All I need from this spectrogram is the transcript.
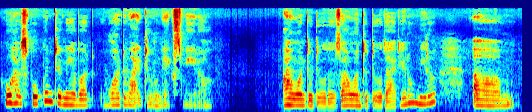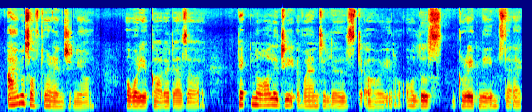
who have spoken to me about what do I do next, Meera? I want to do this, I want to do that. You know, Meera, um, I'm a software engineer, or what do you call it, as a technology evangelist, uh, you know, all those great names that I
